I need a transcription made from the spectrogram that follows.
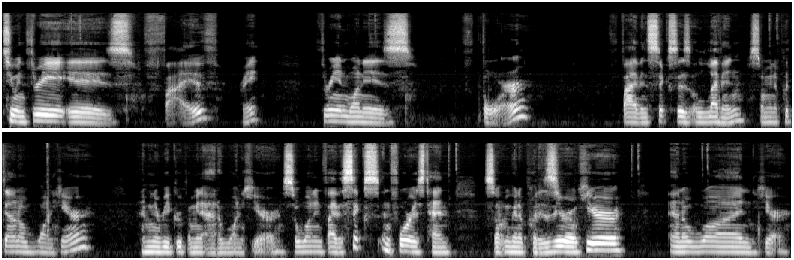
Two and three is five, right? Three and one is four. Five and six is 11. So I'm going to put down a one here. I'm going to regroup. I'm going to add a one here. So one and five is six and four is 10. So I'm going to put a zero here and a one here.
